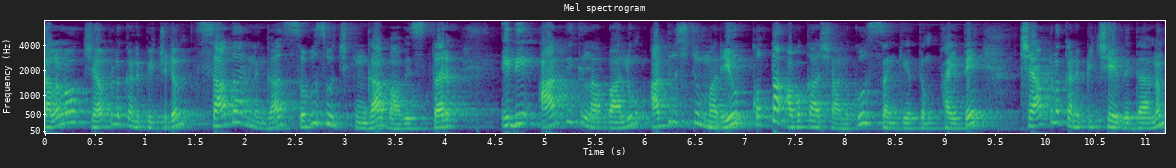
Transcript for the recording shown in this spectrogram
కలలో చేపలు కనిపించడం సాధారణంగా శుభసూచకంగా భావిస్తారు. ఇది ఆర్థిక లాభాలు అదృష్టం మరియు కొత్త అవకాశాలకు సంకేతం. అయితే చేపలు కనిపించే విధానం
